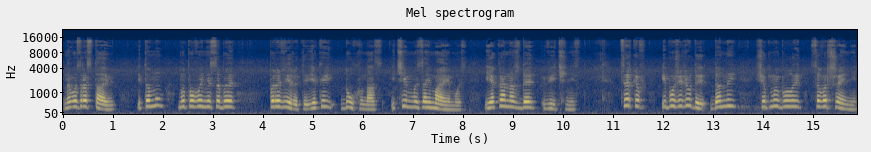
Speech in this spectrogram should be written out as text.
не возростають. І тому ми повинні себе перевірити, який дух в нас і чим ми займаємось, і яка нас жде вічність. Церква і Божі люди дані, щоб ми були совершенні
